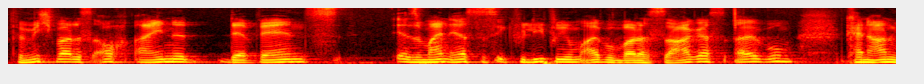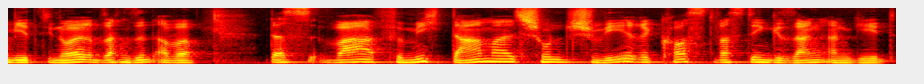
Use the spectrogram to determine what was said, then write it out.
Für mich war das auch eine der Bands, also mein erstes Equilibrium-Album war das Sagas-Album. Keine Ahnung, wie jetzt die neueren Sachen sind, aber das war für mich damals schon schwere Kost, was den Gesang angeht.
